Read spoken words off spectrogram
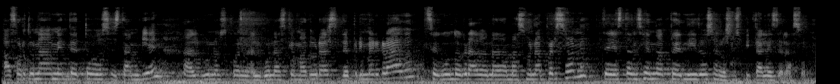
Afortunadamente todos están bien, algunos con algunas quemaduras de primer grado, segundo grado nada más una persona, están siendo atendidos en los hospitales de la zona.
